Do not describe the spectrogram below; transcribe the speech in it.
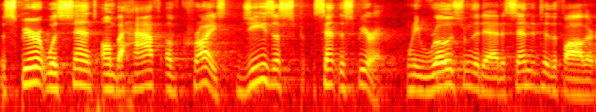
The Spirit was sent on behalf of Christ. Jesus sent the Spirit when he rose from the dead, ascended to the Father.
